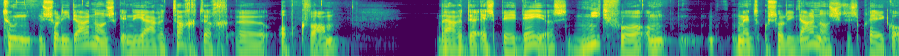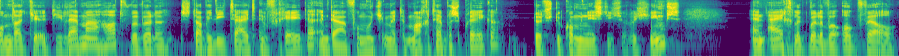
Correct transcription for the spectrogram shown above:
Toen Solidarnosc in de jaren 80 eh, opkwam, waren de SPD'ers niet voor om met Solidarnosc te spreken... omdat je het dilemma had, we willen stabiliteit en vrede... en daarvoor moet je met de machthebbers spreken, dus de communistische regimes. En eigenlijk willen we ook wel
